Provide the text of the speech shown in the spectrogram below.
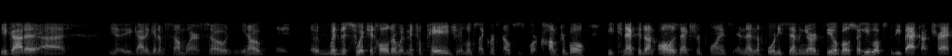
you gotta. Uh, you, you got to get them somewhere. So you know, with the switch at holder with Mitchell Paige, it looks like Griffin Oakes is more comfortable. He connected on all his extra points, and then the 47-yard field goal. So he looks to be back on track.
